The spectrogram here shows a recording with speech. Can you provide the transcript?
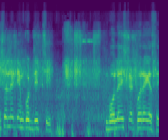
আসলে টেম কোড দিচ্ছি। বলে স্টার্ট করে গেছে।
